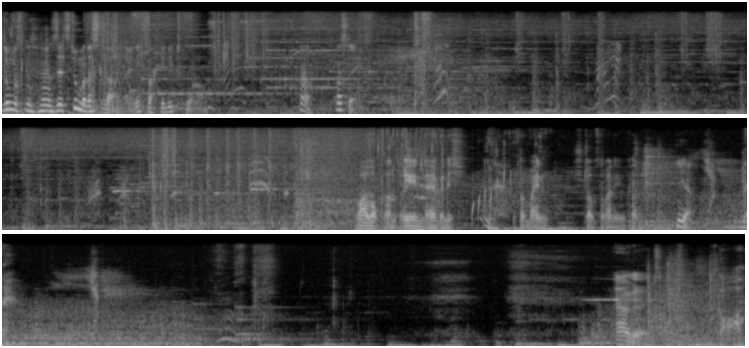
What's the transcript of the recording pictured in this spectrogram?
Du musst, setzt du mal das Rad ein. Ich mache hier die Truhe auf. Ah, hast recht. War auch dran drehen, ne, wenn ich meinen Staubsauger nehmen kann. Ja. Ja, gut. Boah.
